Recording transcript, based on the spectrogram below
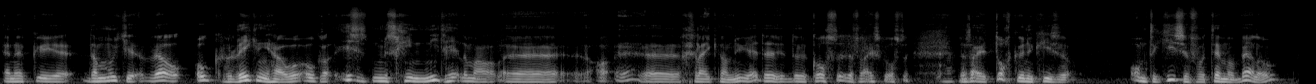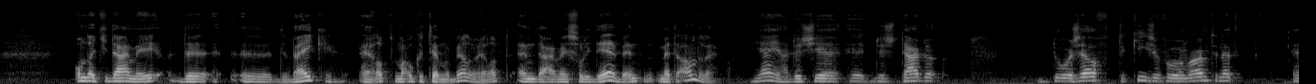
en dan, kun je, dan moet je wel ook rekening houden, ook al is het misschien niet helemaal gelijk dan nu, hè, de, de kosten, de vergelijkskosten, Ja. dan zou je toch kunnen kiezen om te kiezen voor Termobello, omdat je daarmee de, eh, de wijk helpt, maar ook het Termobello helpt en daarmee solidair bent met de anderen. Ja, ja, dus, je, eh, dus daardoor, door zelf te kiezen voor een warmtenet, eh,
